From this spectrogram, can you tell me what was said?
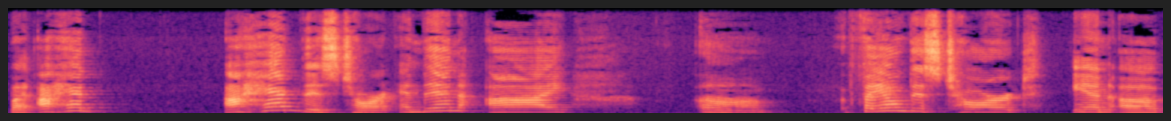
But I had, I had this chart and then I um, found this chart in a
